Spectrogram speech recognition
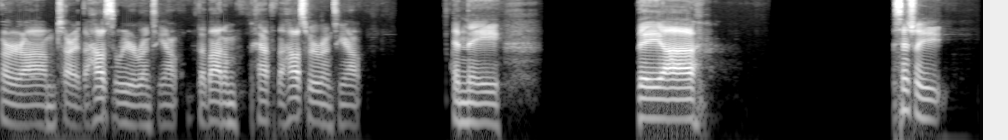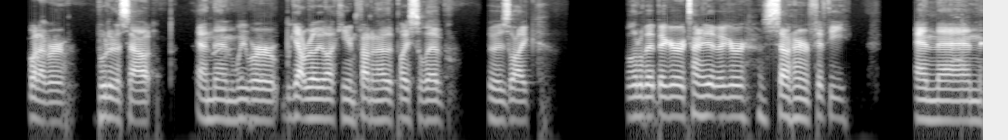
or um sorry the house that we were renting out the bottom half of the house we were renting out. And they they uh essentially whatever booted us out. And then we were we got really lucky and found another place to live. It was like a little bit bigger a tiny bit bigger 750 and then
